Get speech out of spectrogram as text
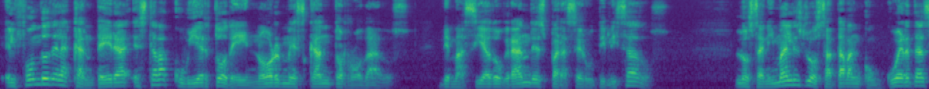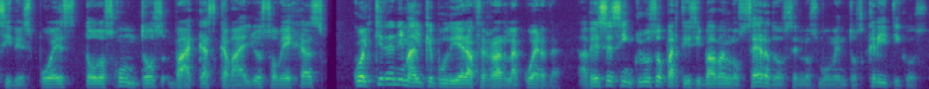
El fondo de la cantera estaba cubierto de enormes cantos rodados, demasiado grandes para ser utilizados. Los animales los ataban con cuerdas y después, todos juntos, vacas, caballos, ovejas, Cualquier animal que pudiera aferrar la cuerda, a veces incluso participaban los cerdos en los momentos críticos.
